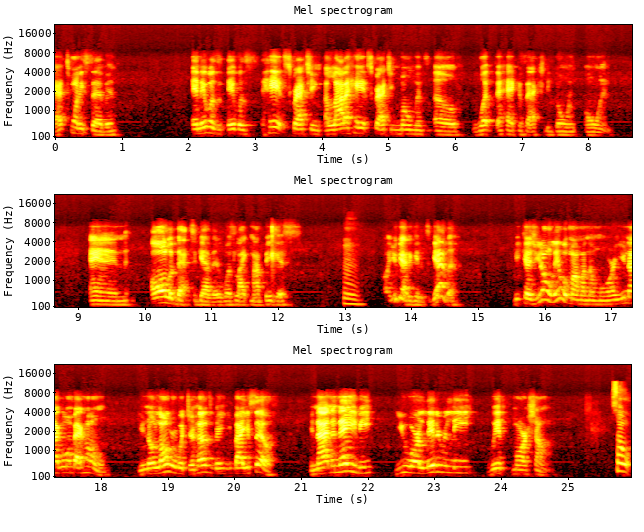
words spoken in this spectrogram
at 27. And it was it was head scratching, a lot of head scratching moments of what the heck is actually going on. And all of that together was like my biggest mm. oh, you got to get it together because you don't live with mama no more and you're not going back home. You're no longer with your husband, you're by yourself. You're not in the Navy, you are literally with Marshawn. So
